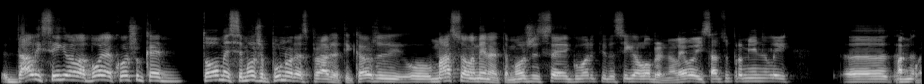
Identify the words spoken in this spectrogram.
Da li se igrala bolja košulka, je- tome se može puno raspravljati. Kao o masu elemenata, može se govoriti da se igrala obrana, ali evo i sad su promijenili... n- igrao.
